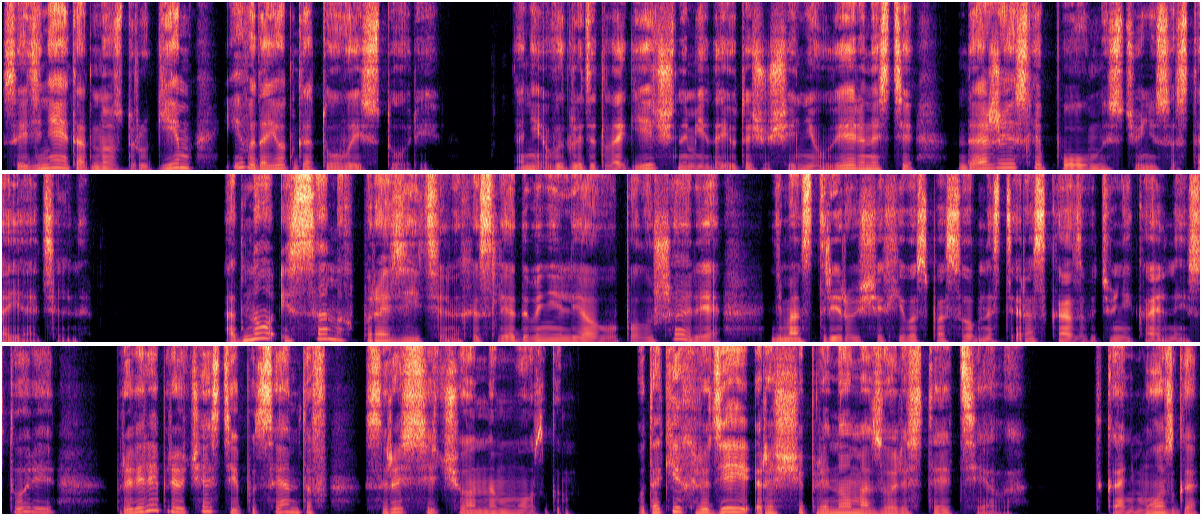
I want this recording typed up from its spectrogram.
соединяет одно с другим и выдает готовые истории. Они выглядят логичными и дают ощущение уверенности, даже если полностью несостоятельны. Одно из самых поразительных исследований левого полушария, демонстрирующих его способность рассказывать уникальные истории, провели при участии пациентов с рассеченным мозгом. У таких людей расщеплено мозолистое тело ткань мозга,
